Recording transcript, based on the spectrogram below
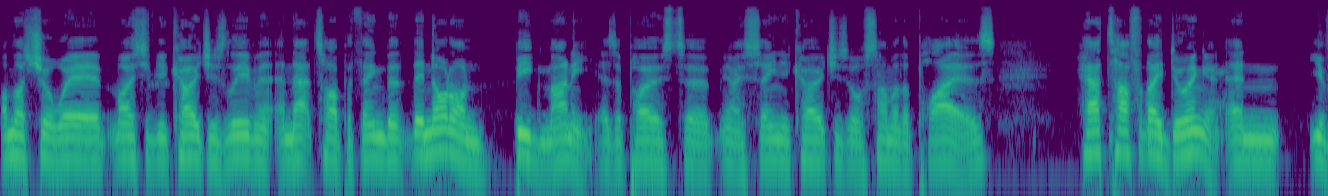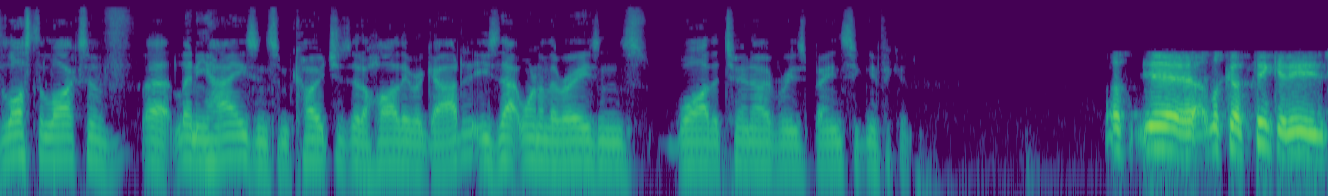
I'm not sure where most of your coaches live and that type of thing, but they're not on big money as opposed to you know senior coaches or some of the players. How tough are they doing it? And you've lost the likes of uh, Lenny Hayes and some coaches that are highly regarded. Is that one of the reasons why the turnover has been significant? Yeah, look, I think it is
